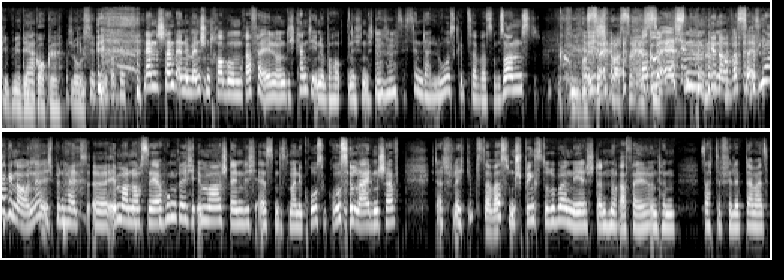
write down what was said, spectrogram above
Gib mir den ja, Gockel. Los. Den Gockel. Nein, es stand eine Menschentraube um Raphael und ich kannte ihn überhaupt nicht. Und ich dachte, mhm. was ist denn da los? Gibt es da was umsonst? Was, ich, was zu essen? Was zu essen, genau. Was zu essen. Ja, genau. Ne? Ich bin halt äh, immer noch sehr hungrig, immer ständig essen. Das ist meine große, große Leidenschaft. Ich dachte, vielleicht gibt es da was und springst du rüber. Nee, stand nur Raphael. Und dann sagte Philipp damals,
